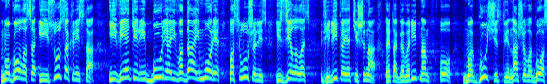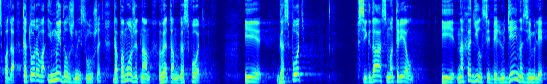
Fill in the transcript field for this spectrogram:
Но голоса Иисуса Христа и ветер, и буря, и вода, и море послушались, и сделалась великая тишина. Это говорит нам о могуществе нашего Господа, которого и мы должны слушать. Да поможет нам в этом Господь. И Господь всегда смотрел и находил себе людей на земле,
